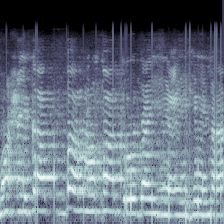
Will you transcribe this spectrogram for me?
محقت برقة بيعهما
